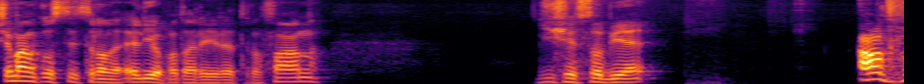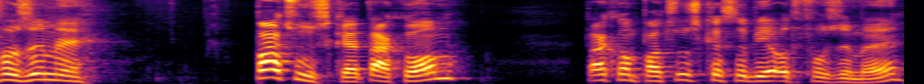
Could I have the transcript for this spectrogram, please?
Siemanko z tej strony Elio Patari Retrofan. Dzisiaj sobie otworzymy paczuszkę taką. Taką paczuszkę sobie otworzymy.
